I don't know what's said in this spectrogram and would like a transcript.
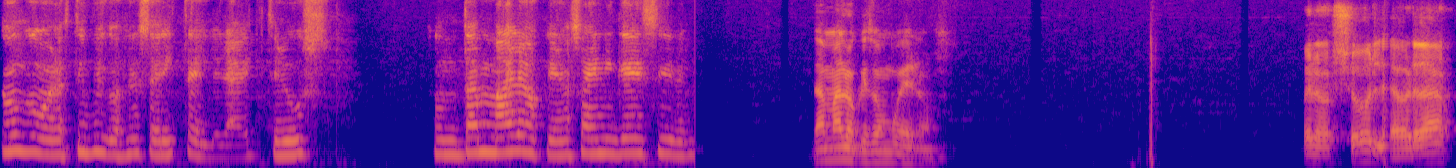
Son como los típicos de ¿viste? El de la avestruz. Son tan malos que no saben ni qué decir. Tan malos que son buenos. Bueno, yo la verdad,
